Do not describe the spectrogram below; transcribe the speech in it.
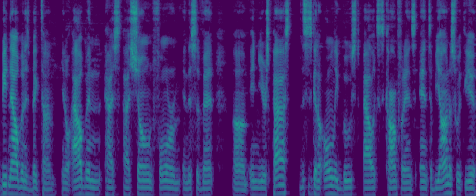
beating Albin is big time. You know, Albin has has shown form in this event um, in years past. This is going to only boost Alex's confidence. And to be honest with you,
